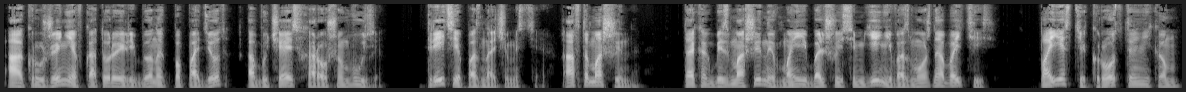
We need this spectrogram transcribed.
а окружение, в которое ребенок попадет, обучаясь в хорошем вузе. Третье по значимости – автомашина, так как без машины в моей большой семье невозможно обойтись. Поездки к родственникам,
